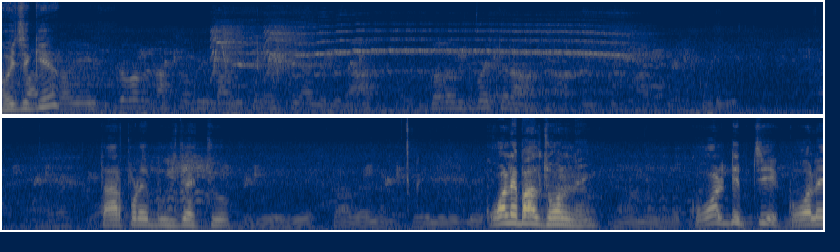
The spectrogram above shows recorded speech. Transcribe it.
হয়েছে কি? তারপরে বুঝতে পারছ? কলে বাল জল নেই। কল টিপছি, কলে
